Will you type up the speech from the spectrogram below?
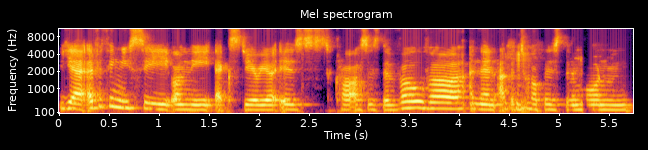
yeah, everything you see on the exterior is classed as the vulva, and then at the Mhm. top is the mons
